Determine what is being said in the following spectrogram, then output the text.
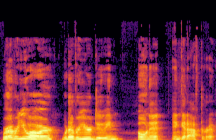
Wherever you are, whatever you're doing, own it and get after it.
